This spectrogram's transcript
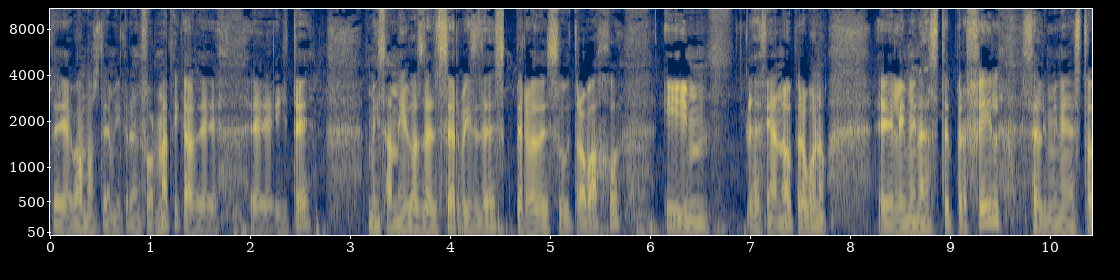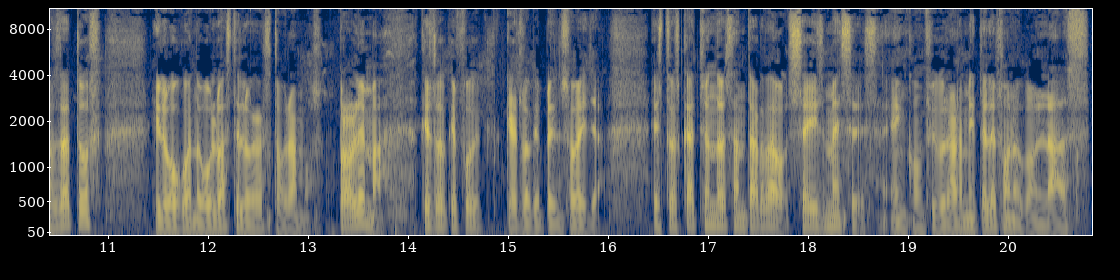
de vamos, de microinformática, de eh, IT, mis amigos del service desk, pero de su trabajo, y le decía, no, pero bueno, eliminas este perfil, se eliminen estos datos y luego cuando vuelvas te lo restauramos. Problema, ¿qué es lo que fue? ¿Qué es lo que pensó ella? Estos cachondos han tardado seis meses en configurar mi teléfono con las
